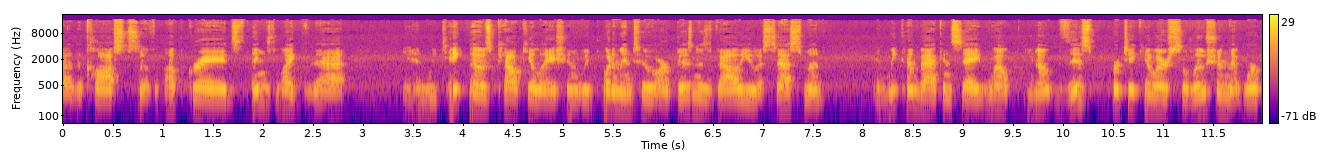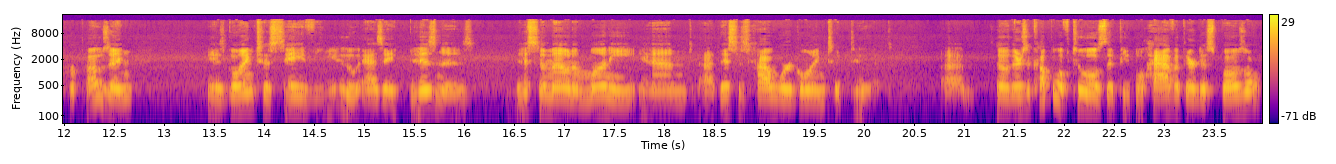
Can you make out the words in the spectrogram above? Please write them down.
uh, the costs of upgrades, things like that. And we take those calculations, we put them into our business value assessment, and we come back and say, well, you know, this particular solution that we're proposing is going to save you as a business this amount of money, and uh, this is how we're going to do it. Um, so there's a couple of tools that people have at their disposal.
